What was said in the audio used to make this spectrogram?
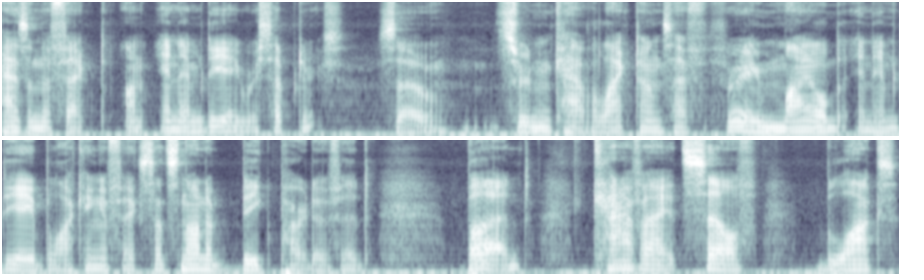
has an effect on NMDA receptors. So, certain kavalactones have very mild NMDA blocking effects. That's not a big part of it. But Kava itself blocks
